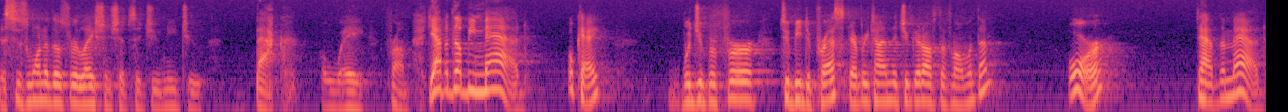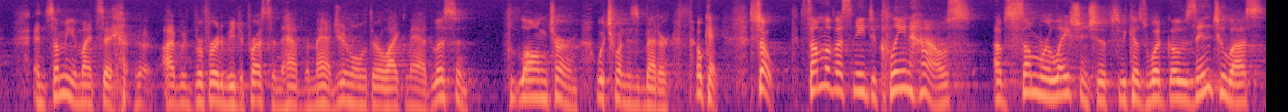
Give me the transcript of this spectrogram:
this is one of those relationships that you need to back away from. Yeah, but they'll be mad. Okay. Would you prefer to be depressed every time that you get off the phone with them? Or to have them mad? And some of you might say, I would prefer to be depressed than to have them mad. You don't know what they're like mad. Listen, long term, which one is better? Okay, so some of us need to clean house of some relationships because what goes into us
